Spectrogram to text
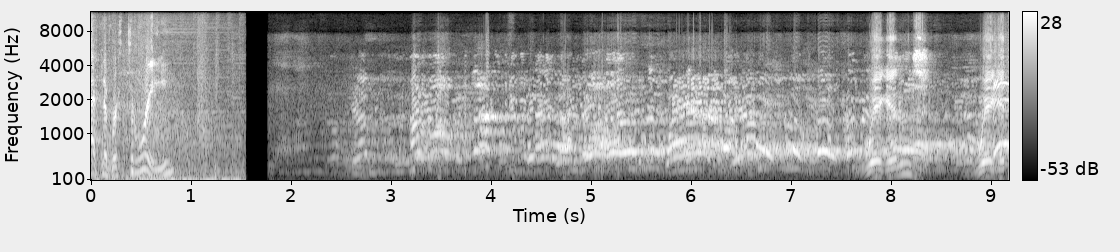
At number three, Wiggins. Wiggins.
